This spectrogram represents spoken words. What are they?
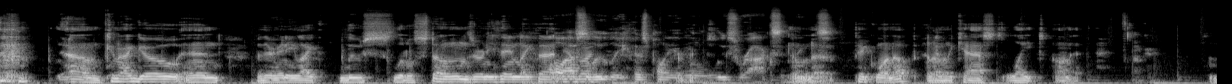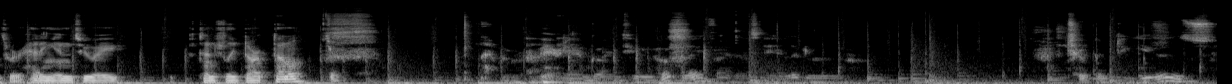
Um, can I go and are there any like loose little stones or anything like that? Oh, nearby? absolutely. There's plenty of little loose rocks and I'm gonna pick one up and I'm gonna cast light on it. Okay. Since we're heading into a potentially dark tunnel. Sure. I am going to hopefully find us a little token to use.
